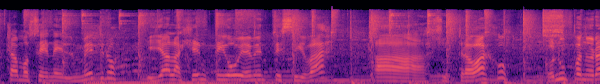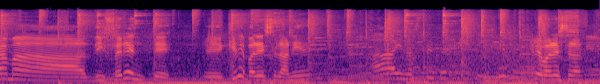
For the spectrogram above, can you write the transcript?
Estamos en el metro y ya la gente obviamente se va a sus trabajos con un panorama diferente. Eh, ¿Qué le parece la nieve? Ay, no sé, terrible. ¿Qué le parece la nieve?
